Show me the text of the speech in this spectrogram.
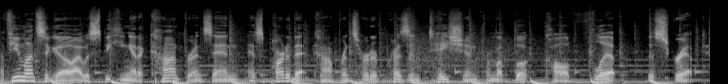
A few months ago, I was speaking at a conference, and as part of that conference, heard a presentation from a book called Flip the Script.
